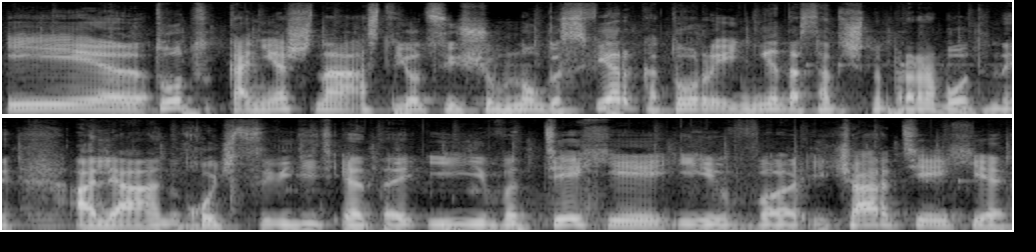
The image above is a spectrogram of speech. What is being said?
И тут, конечно, остается еще много сфер, которые недостаточно проработаны. Аля хочется видеть это и в техе, и в HR-техе,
